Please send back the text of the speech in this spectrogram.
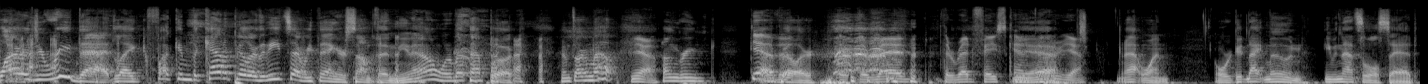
why would you read that? Like, fucking the caterpillar that eats everything or something, you know? What about that book? You know I'm talking about? Yeah. Hungry Yeah, the- caterpillar. the red, the red faced caterpillar. Yeah. That one. Or Goodnight Moon. Even that's a little sad.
